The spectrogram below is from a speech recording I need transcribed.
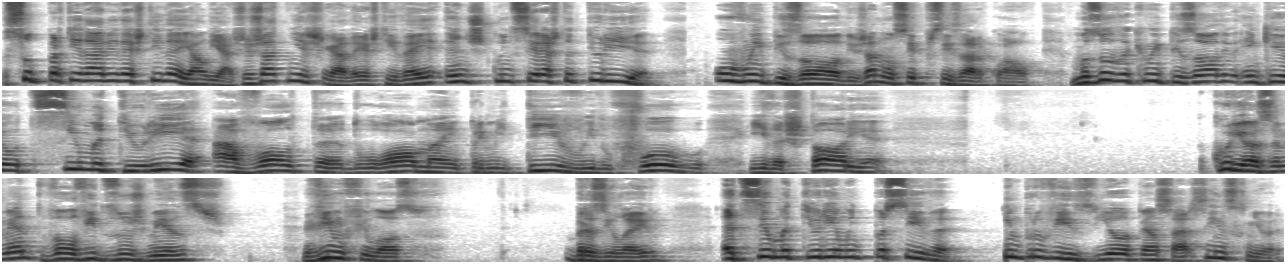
Sou partidário desta ideia, aliás, eu já tinha chegado a esta ideia antes de conhecer esta teoria. Houve um episódio, já não sei precisar qual, mas houve aqui um episódio em que eu teci uma teoria à volta do homem primitivo e do fogo e da história. Curiosamente, envolvidos uns meses, vi um filósofo brasileiro a tecer uma teoria muito parecida. Improviso. E eu a pensar, sim senhor,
